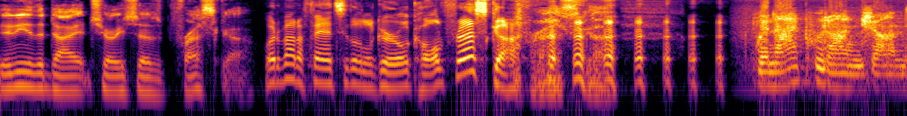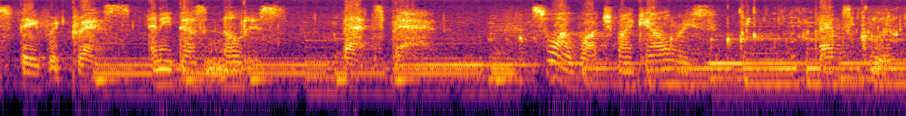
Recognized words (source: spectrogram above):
Any of the diet cherry sodas, Fresca. What about a fancy little girl called Fresca? Fresca. When I put on John's favorite dress and he doesn't notice, that's bad. So I watch my calories. That's good.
